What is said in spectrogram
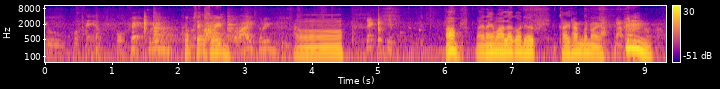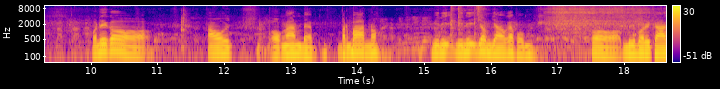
อยู่โคกเสะโคกเสะสุรินทร์คุกเสะสุรินทร์ไลฟ์สุรินทร์อ๋อแจ็คเก็บเอ้าไหนๆมาแล้วก็เดี๋ยวถ่ายทำกันหน่อย ครับครับครับครับวันนี้ก็เอาออกงานแบบบ้านๆเนาะครับมินิมินิมินิมินิย่อมยาวครับผม ก็มีบริการ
